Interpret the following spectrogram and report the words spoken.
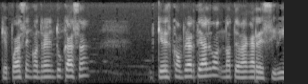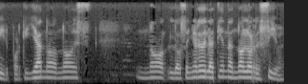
que puedas encontrar en tu casa, quieres comprarte algo, no te van a recibir, porque ya no, no es, no, los señores de la tienda no lo reciben,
